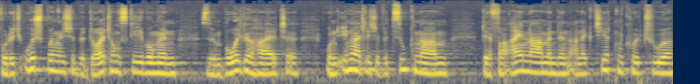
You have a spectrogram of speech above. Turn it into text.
wodurch ursprüngliche Bedeutungsgebungen, Symbolgehalte und inhaltliche Bezugnahmen der vereinnahmenden annektierten Kultur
